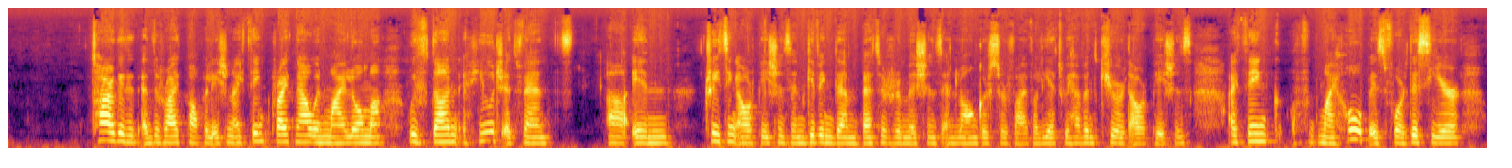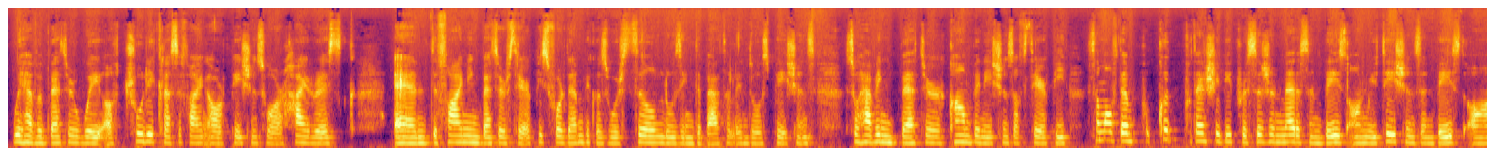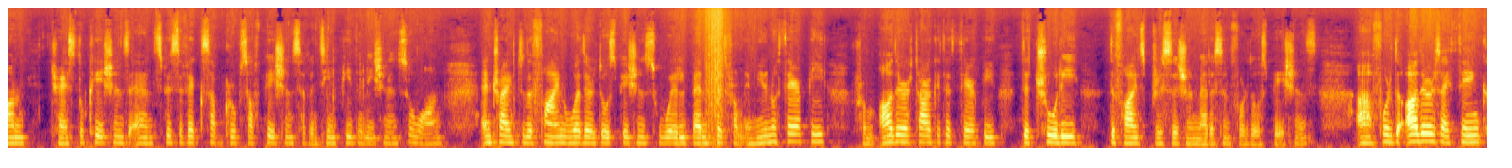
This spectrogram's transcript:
targeted at the right population. I think right now in myeloma, we've done a huge advance uh, in treating our patients and giving them better remissions and longer survival, yet we haven't cured our patients. I think my hope is for this year, we have a better way of truly classifying our patients who are high risk and defining better therapies for them because we're still losing the battle in those patients. So having better combinations of therapy, some of them p- could potentially be precision medicine based on mutations and based on translocations and specific subgroups of patients, 17p deletion and so on, and trying to define whether those patients will benefit from immunotherapy, from other targeted therapy that truly defines precision medicine for those patients. Uh, for the others, I think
